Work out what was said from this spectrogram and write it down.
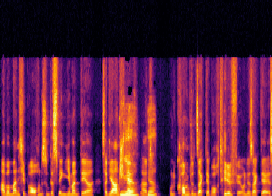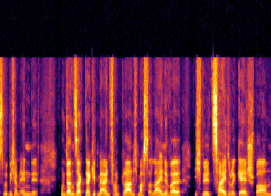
aber manche brauchen es und deswegen jemand, der seit Jahren Schmerzen ja, hat, ja und kommt und sagt, er braucht Hilfe und er sagt, er ist wirklich am Ende und dann sagt, na, gib mir einfach einen Plan, ich mache es alleine, weil ich will Zeit oder Geld sparen,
